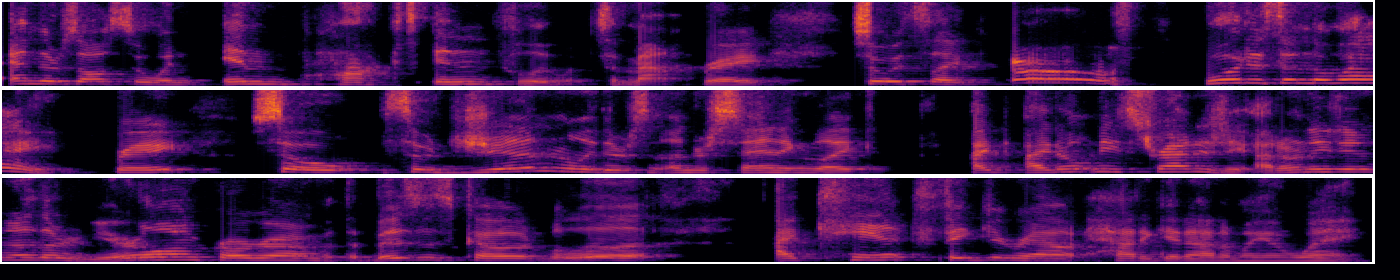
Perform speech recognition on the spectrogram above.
and there's also an impact influence amount, right? So it's like, oh, what is in the way, right? So so generally, there's an understanding like I, I don't need strategy. I don't need another year long program with a business code. Blah, blah. I can't figure out how to get out of my own way.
